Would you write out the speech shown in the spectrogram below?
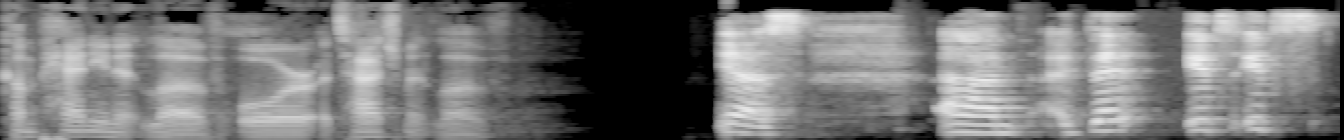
companionate love or attachment love? Yes, um, that it's it's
